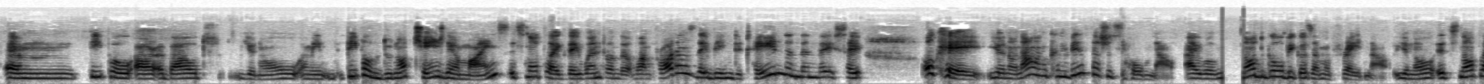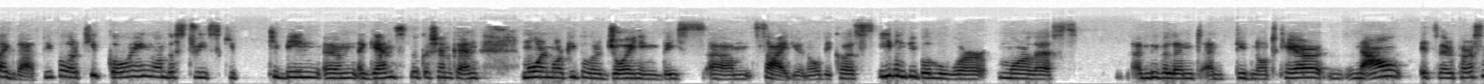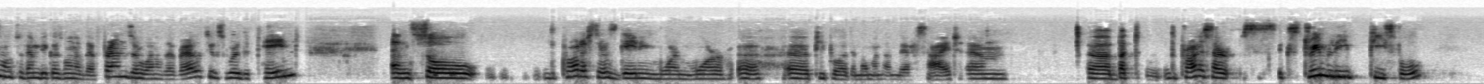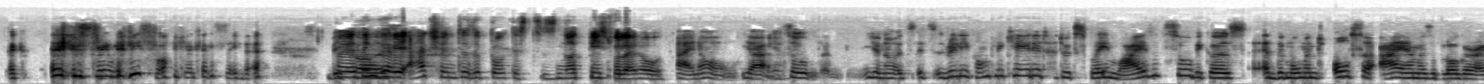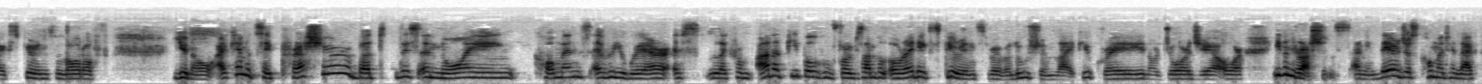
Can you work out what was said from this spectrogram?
Um people are about you know i mean people do not change their minds. It's not like they went on the one protest they being detained and then they say okay you know now i'm convinced i should stay home now. I will not go because i'm afraid now. You know it's not like that. People are keep going on the streets keep keep being um, against Lukashenko, and more and more people are joining this um, side, you know, because even people who were more or less ambivalent and did not care, now it's very personal to them because one of their friends or one of their relatives were detained. And so the protesters gaining more and more uh, uh, people at the moment on their side. Um, uh, but the protests are extremely peaceful, extremely peaceful, if I can say that. Because... But I think the reaction to the protests is not peaceful at all. I know, yeah. yeah. So you know, it's it's really complicated to explain why is it so. Because at the moment, also I am as a blogger, I experience a lot of, you know, I cannot say pressure, but this annoying comments everywhere, as like from other people who, for example, already experienced revolution, like Ukraine or Georgia or even Russians. I mean, they're just commenting like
